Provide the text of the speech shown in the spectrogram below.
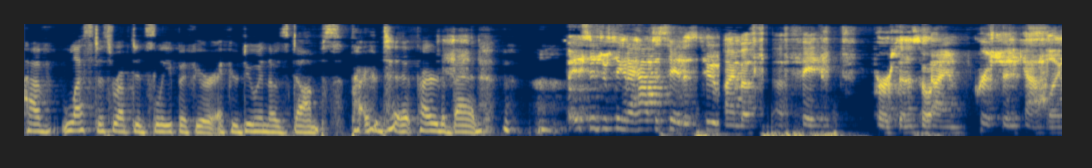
have less disrupted sleep if you're if you're doing those dumps prior to prior to bed. It's interesting, and I have to say this too. I'm a, a faith person, so I'm Christian Catholic.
